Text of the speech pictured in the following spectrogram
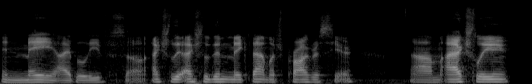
in May, I believe. So actually, actually didn't make that much progress here. Um, I actually,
